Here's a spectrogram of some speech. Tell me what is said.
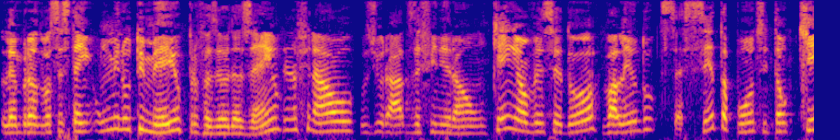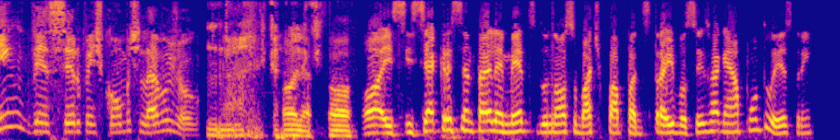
Lembrando, vocês têm um minuto e meio para fazer o desenho. E no final, os jurados definirão quem é o vencedor, valendo 60 pontos. Então, quem vencer o Paint Combat leva o jogo. Olha só. Ó, e, e se acrescentar elementos do nosso bate-papo pra distrair vocês, vai ganhar ponto extra, hein?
